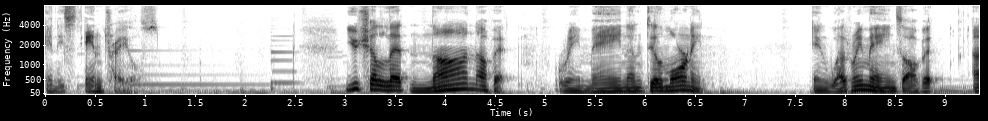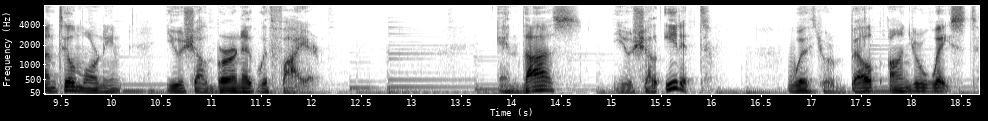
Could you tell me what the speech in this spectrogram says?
and its entrails. You shall let none of it remain until morning, and what remains of it until morning you shall burn it with fire. And thus you shall eat it, with your belt on your waist,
